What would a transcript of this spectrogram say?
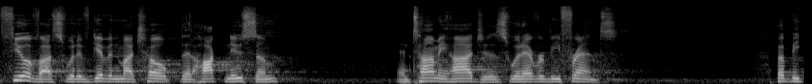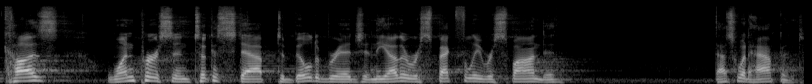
few of us would have given much hope that Hawk Newsome and Tommy Hodges would ever be friends. But because one person took a step to build a bridge and the other respectfully responded, that's what happened.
